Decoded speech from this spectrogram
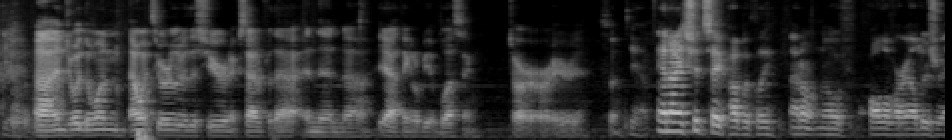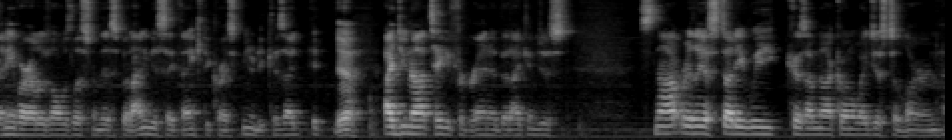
uh, I enjoyed the one I went to earlier this year, and excited for that. And then, uh, yeah, I think it'll be a blessing to our, our area. So Yeah. And I should say publicly, I don't know if all of our elders or any of our elders always listen to this, but I need to say thank you to Christ Community because I it, yeah, I do not take it for granted that I can just. It's not really a study week because I'm not going away just to learn.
